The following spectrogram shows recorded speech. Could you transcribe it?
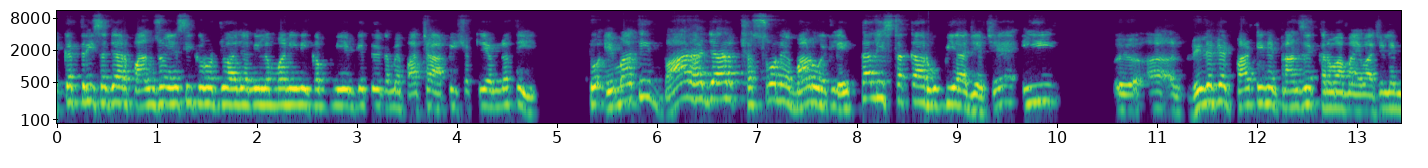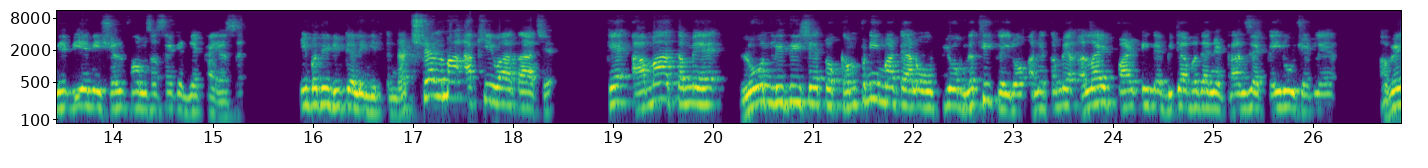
એકત્રીસ હજાર પાંચસો એસી કરોડ જો આજે અનિલ અંબાણીની કંપની એમ કહેતું કે અમે પાછા આપી શકીએ એમ નથી. તો એમાંથી બાર હજાર છસો ને બાણું એટલે એકતાલીસ ટકા રૂપિયા જે છે એ રિલેટેડ પાર્ટીને ટ્રાન્ઝેક્ટ કરવામાં આવ્યા છે. એટલે મે બી એની શેલ ફોર્મ્સ હશે કે કાંઈ હશે. એ બધી ડિટેલિંગ નટશેલમાં આખી વાત આ છે કે આમાં તમે લોન લીધી છે તો કંપની માટે આનો ઉપયોગ નથી કર્યો અને તમે અલાઇડ પાર્ટીને બીજા બધાને ટ્રાન્ઝેક્ટ કર્યું છે એટલે હવે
